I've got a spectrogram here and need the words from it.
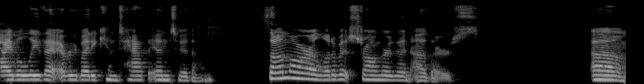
I I believe that everybody can tap into them. Some are a little bit stronger than others. Um,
